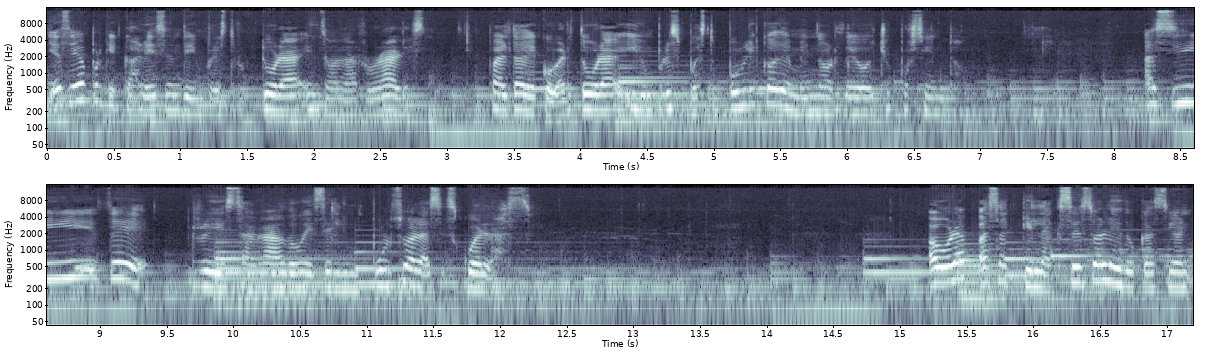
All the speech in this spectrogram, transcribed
ya sea porque carecen de infraestructura en zonas rurales, falta de cobertura y un presupuesto público de menor de 8%. Así de rezagado es el impulso a las escuelas. Ahora pasa que el acceso a la educación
